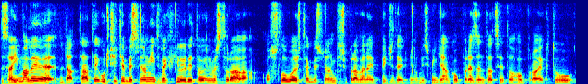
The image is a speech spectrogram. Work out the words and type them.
Zajímaly je data, ty určitě bys měl mít ve chvíli, kdy toho investora oslovuješ, tak bys měl mít připravený pitch deck, měl bys mít nějakou prezentaci toho projektu,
